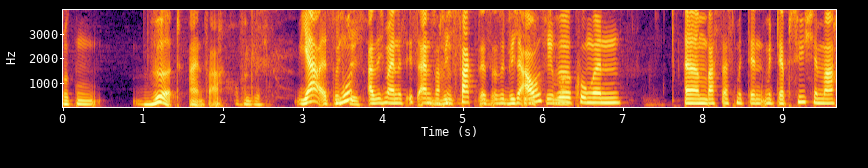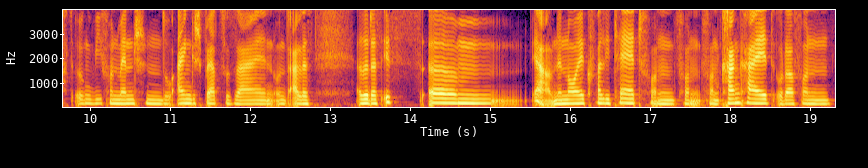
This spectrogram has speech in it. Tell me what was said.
rücken wird einfach. Hoffentlich. Ja, es Richtig. muss. Also ich meine, es ist einfach ein wichtig- Fakt. Es, also diese. Auswirkungen, ähm, was das mit, den, mit der Psyche macht, irgendwie von Menschen so eingesperrt zu sein und alles. Also das ist ähm, ja eine neue Qualität von, von, von Krankheit oder von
